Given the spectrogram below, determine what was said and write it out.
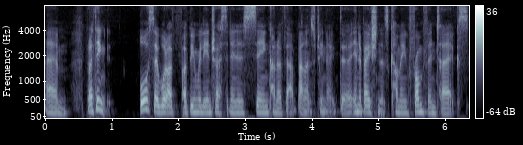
Um, but I think also what I've, I've been really interested in is seeing kind of that balance between like, the innovation that's coming from fintechs,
